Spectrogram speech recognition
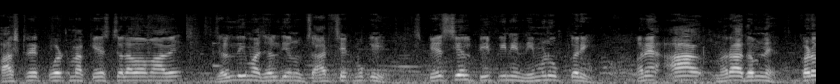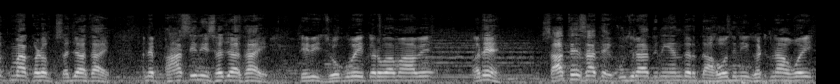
ફાસ્ટ ટ્રેક કોર્ટમાં કેસ ચલાવવામાં આવે, જલ્દીમાં જલ્દી એનું ચાર્જશીટ મૂકી સ્પેશિયલ પીપીની નિમણૂક કરી અને આ નરાધમને કડકમાં કડક સજા થાય અને ફાંસીની સજા થાય તેવી જોગવાઈ કરવામાં આવે અને સાથે સાથે ગુજરાતની અંદર દાહોદની ઘટના હોય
